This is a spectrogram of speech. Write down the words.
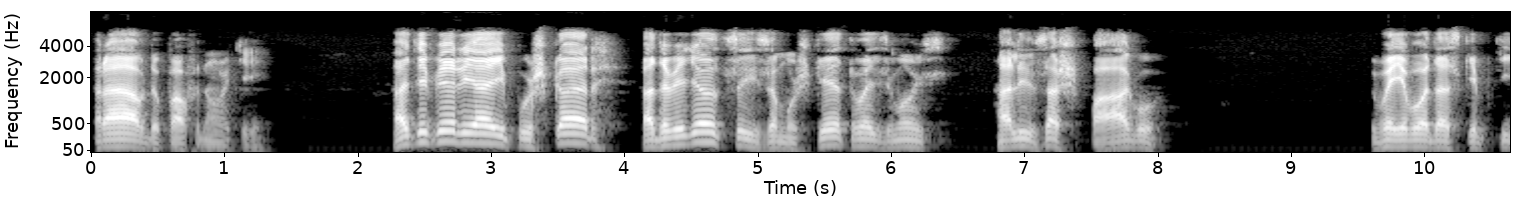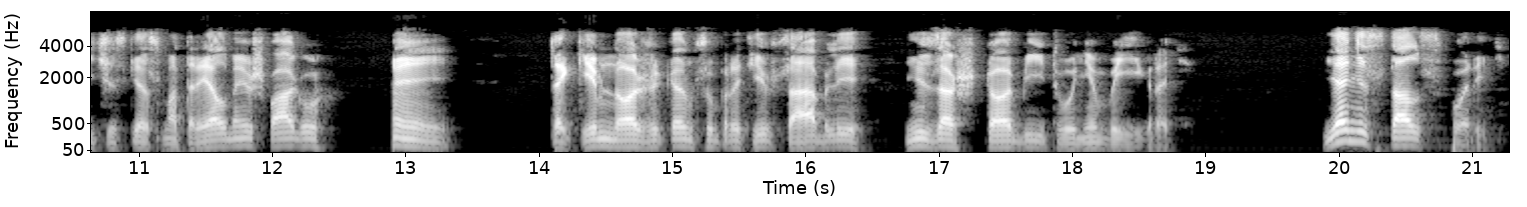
Правду, Пафнутий. А теперь я и пушкарь, а доведется и за мушкет возьмусь, али за шпагу. Воевода скептически осмотрел мою шпагу. Эй, таким ножиком, супротив сабли, ни за что битву не выиграть. Я не стал спорить.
